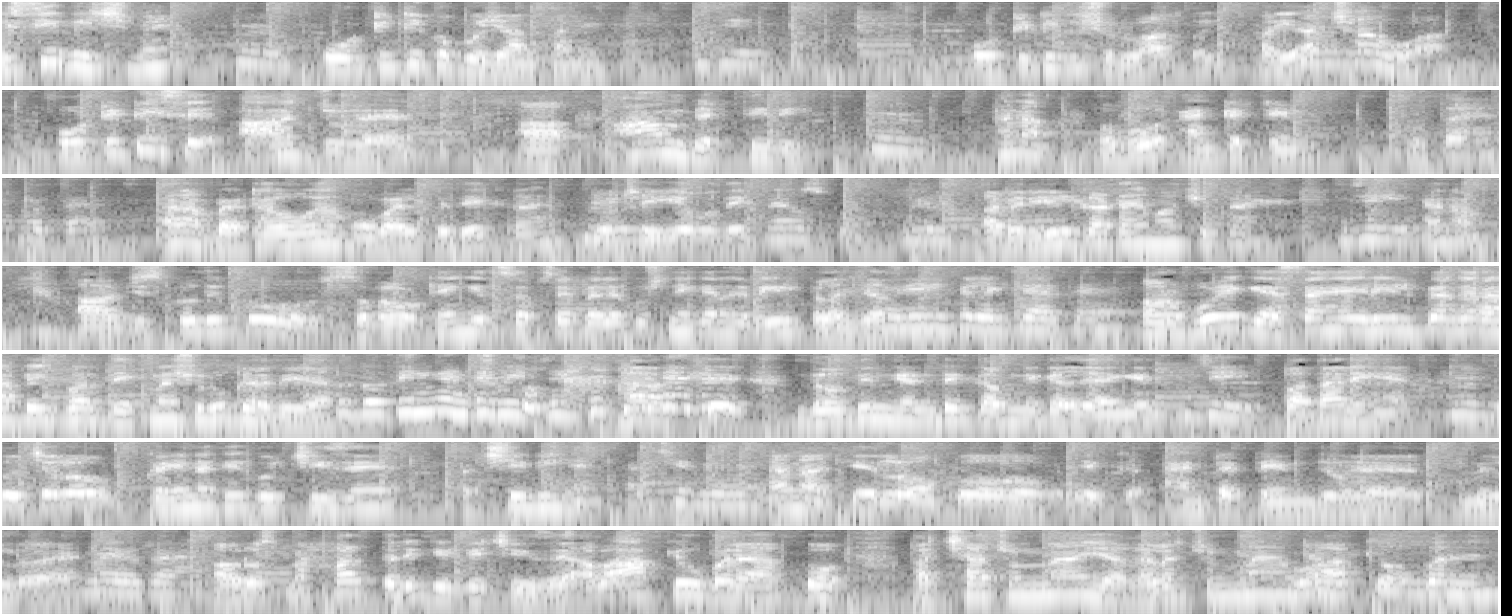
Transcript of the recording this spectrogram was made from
इसी बीच में ओ ओटीटी को कोई जानता नहीं था। ओ ओटीटी की शुरुआत हुई और ये अच्छा हुआ। ओटीटी से आज जो है आ, आम व्यक्ति भी हम्म, है ना वो एंटरटेन होता है। होता है। है ना बैठा हुआ है मोबाइल पे देख रहा है जो हम्म। चाहिए वो देख रहे हैं उसको। अभी रील का टाइम आ चुका है। जी। है ना? आप जिसको देखो सुबह उठेंगे तो सबसे पहले कुछ नहीं करेंगे रील पे लग जाते रील पे लग जाते हैं। और वो एक ऐसा है रील पे अगर आप एक बार देखना शुरू कर दिया। तो दो तीन घंटे बीत जाते आपके दो तीन घंटे कब निकल जाएँगे? जी। पता नहीं है। हम्म। तो चलो कहीं ना कहीं कुछ चीज़ें अच्छी भी हैं। अच्छी भी है। है ना कि लोगों को एक एंटरटेन जो है मिल रहा है। मिल रहा है। और उसमें हर तरीके की चीज़ है। अब आपके ऊपर है आपको अच्छा चुनना है या गलत चुनना है वो आपके ऊपर है।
